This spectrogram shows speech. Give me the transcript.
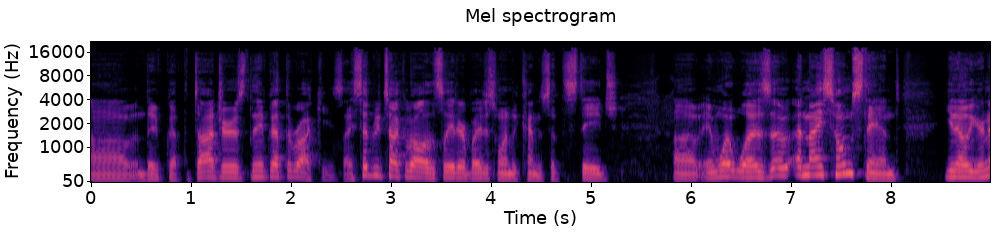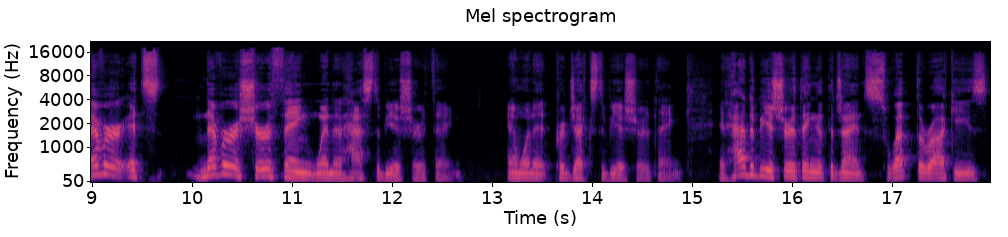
Uh, they've got the Dodgers they've got the Rockies. I said we'd talk about all this later, but I just wanted to kind of set the stage. Uh, and what was a, a nice homestand. You know, you're never, it's never a sure thing when it has to be a sure thing and when it projects to be a sure thing. It had to be a sure thing that the Giants swept the Rockies.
